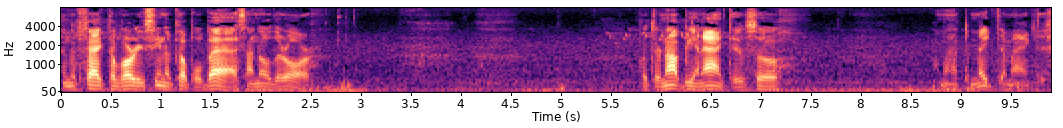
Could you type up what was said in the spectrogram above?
And the fact I've already seen a couple bass, I know there are. But they're not being active, so I'm gonna have to make them active.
